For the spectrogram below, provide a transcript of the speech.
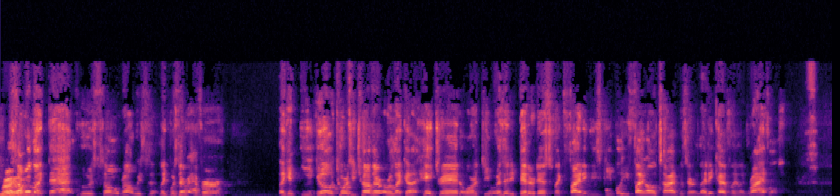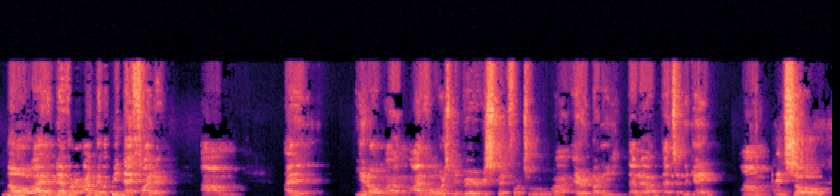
Right. Someone like that who is so well, like, was there ever like an ego towards each other, or like a hatred, or do you was any bitterness like fighting these people you fight all the time? Was there any kind of like, like rival? No, I've never, I've never been that fighter. Um, I, you know, um, I've always been very respectful to uh, everybody that uh, that's in the game, um, and so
